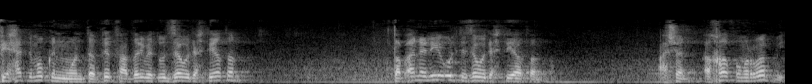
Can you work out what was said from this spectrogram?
في حد ممكن وأنت بتدفع ضريبة تقول زود احتياطا؟ طب أنا ليه قلت زود احتياطا؟ عشان أخاف من ربي.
